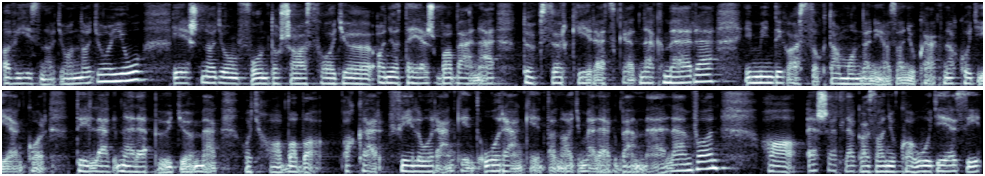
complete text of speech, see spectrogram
A víz nagyon-nagyon jó, és nagyon fontos az, hogy anyatejes babánál többször kéreckednek merre. Én mindig azt szoktam mondani az anyukáknak, hogy ilyenkor tényleg ne lepődjön meg, hogyha a baba akár fél óránként, óránként a nagy melegben mellen van, ha esetleg az anyuka úgy érzi,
